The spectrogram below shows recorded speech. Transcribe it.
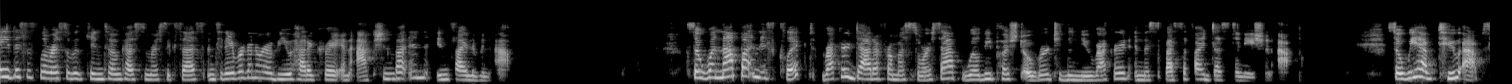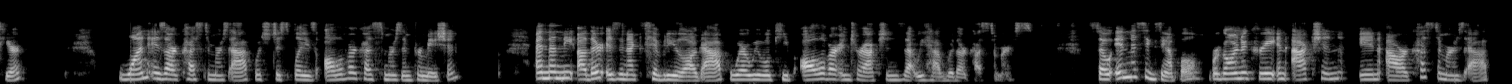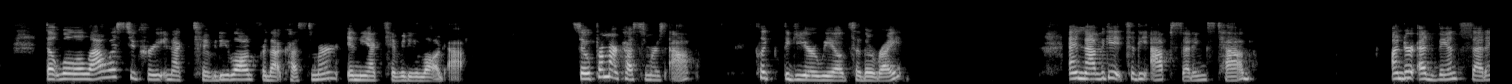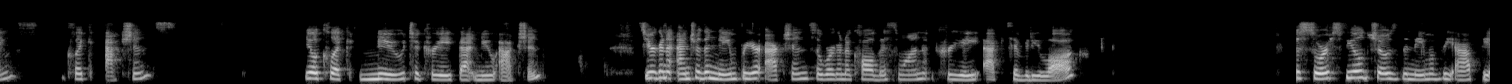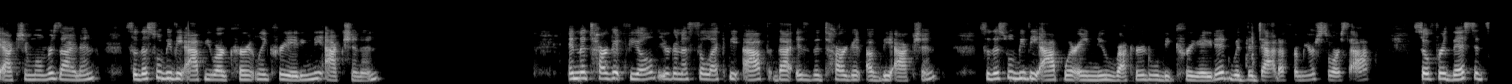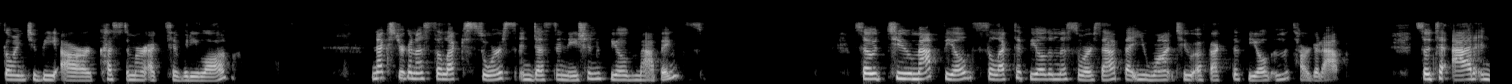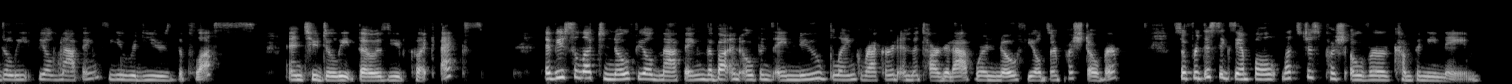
Hey, this is Larissa with Kintone Customer Success, and today we're going to review how to create an action button inside of an app. So when that button is clicked, record data from a source app will be pushed over to the new record in the specified destination app. So we have two apps here. One is our customers app, which displays all of our customers' information. And then the other is an activity log app where we will keep all of our interactions that we have with our customers. So in this example, we're going to create an action in our customers app that will allow us to create an activity log for that customer in the activity log app. So from our customers app, click the gear wheel to the right and navigate to the app settings tab. Under advanced settings, click actions. You'll click new to create that new action. So you're going to enter the name for your action. So we're going to call this one create activity log. The source field shows the name of the app the action will reside in. So this will be the app you are currently creating the action in. In the target field, you're going to select the app that is the target of the action. So this will be the app where a new record will be created with the data from your source app. So for this, it's going to be our customer activity log. Next, you're going to select source and destination field mappings. So to map fields, select a field in the source app that you want to affect the field in the target app. So to add and delete field mappings, you would use the plus, and to delete those, you'd click X. If you select no field mapping, the button opens a new blank record in the target app where no fields are pushed over. So for this example, let's just push over company name.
